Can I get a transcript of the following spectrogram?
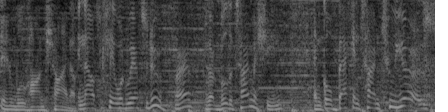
in Wuhan, China. And now it's clear what we have to do, right? We got to build a time machine and go back in time two years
